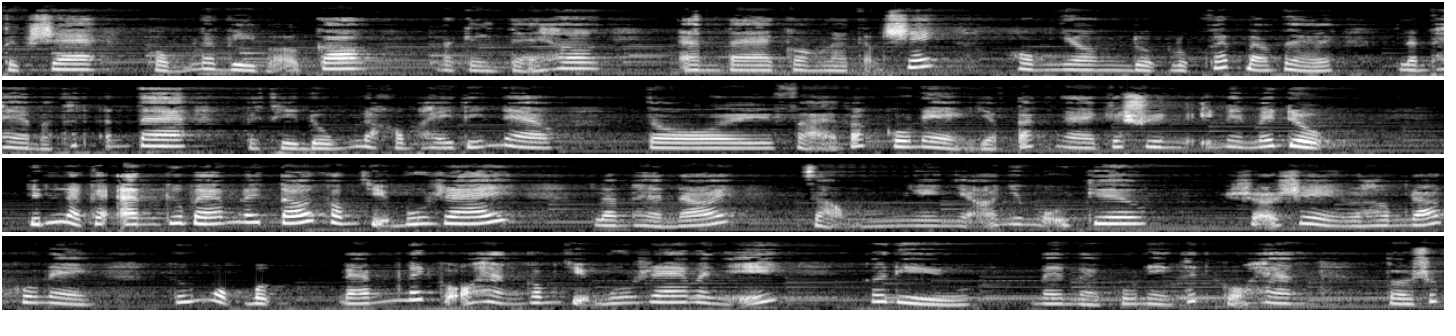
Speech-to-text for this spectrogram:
Thực ra cũng là vì vợ con Mà càng tệ hơn anh ta còn là cảnh sát, Hôn nhân được luật pháp bảo vệ, Làm Hà mà thích anh ta, Vậy thì đúng là không hay tí nào. Tôi phải bắt cô nàng dập tắt ngay cái suy nghĩ này mới được. Chính là cái anh cứ bám lấy tớ không chịu buông rái. Lâm Hà nói, Giọng nghe nhỏ như mũi kêu. Rõ ràng là hôm đó cô nàng cứ một bực đám lấy cổ hằng không chịu buông ra mà nhỉ. Có điều, May mà cô nàng thích cổ hằng, Tôi rút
